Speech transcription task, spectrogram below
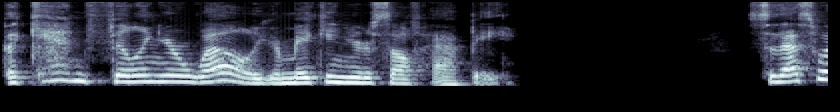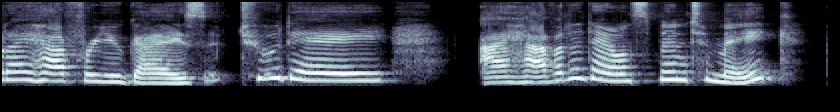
again, filling your well. You're making yourself happy. So that's what I have for you guys today. I have an announcement to make.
